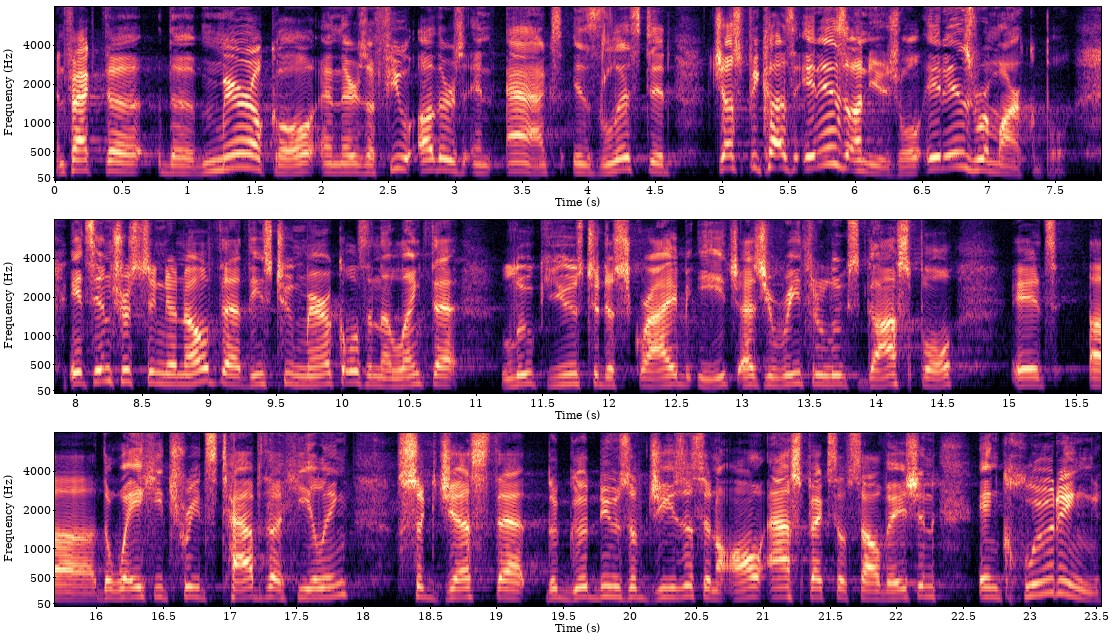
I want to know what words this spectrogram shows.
In fact, the, the miracle, and there's a few others in Acts, is listed just because it is unusual, it is remarkable. It's interesting to note that these two miracles and the length that Luke used to describe each, as you read through Luke's gospel, it's uh, the way he treats Tabitha healing suggests that the good news of Jesus in all aspects of salvation, including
